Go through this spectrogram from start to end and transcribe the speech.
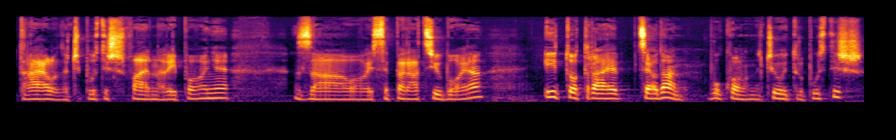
trajalo, znači pustiš fajl na ripovanje za ovaj, separaciju boja i to traje ceo dan, bukvalno, znači ujutru pustiš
